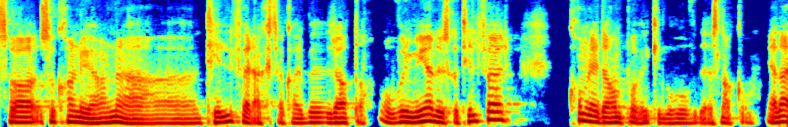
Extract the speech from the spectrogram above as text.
så, så, kan du gjerne tilføre ekstra karbohydrater. Og hvor mye du skal tilføre, kommer litt an på hvilke behov det er snakk om. Er det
